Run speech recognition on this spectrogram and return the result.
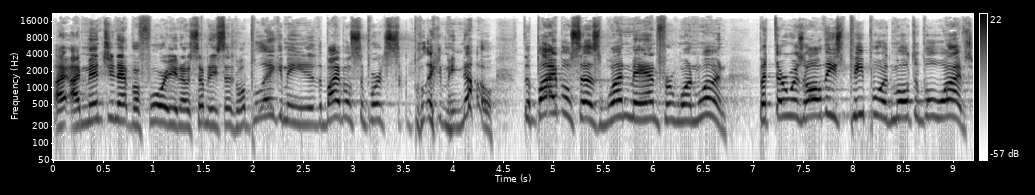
I, I, mentioned it before. You know, somebody says, well, polygamy, the Bible supports polygamy. No, the Bible says one man for one woman. But there was all these people with multiple wives.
